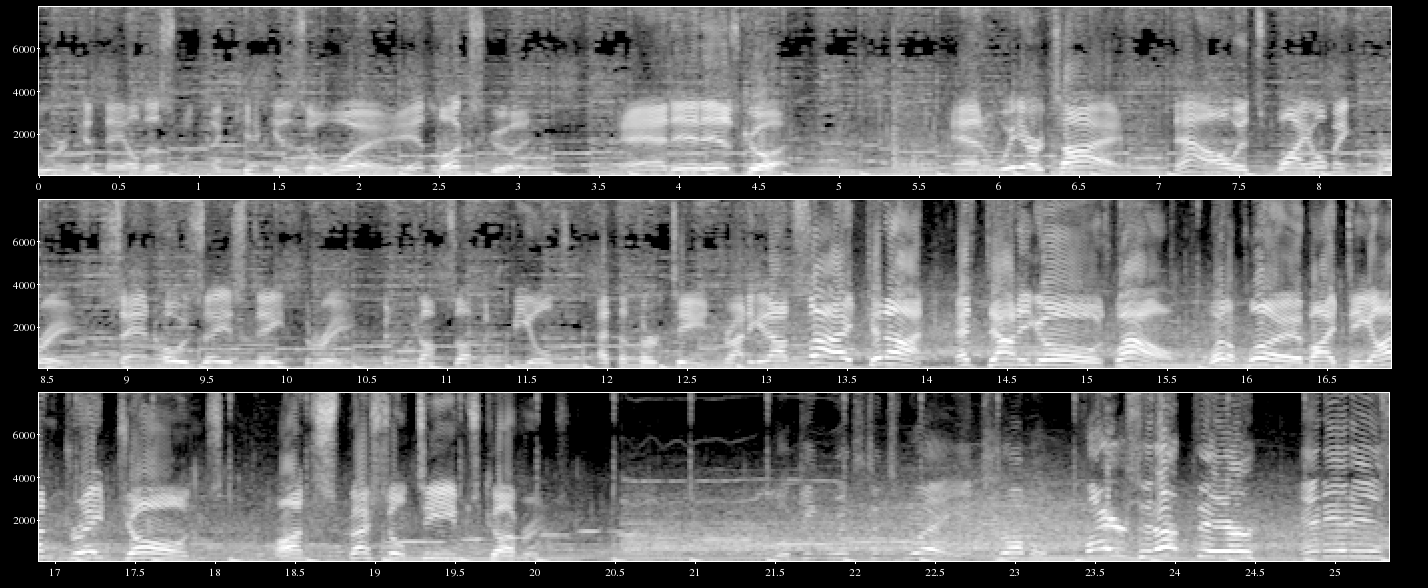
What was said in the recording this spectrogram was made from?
Stewart can nail this one. The kick is away. It looks good, and it is good. And we are tied. Now it's Wyoming 3, San Jose State 3. Comes up and fields at the 13. Trying to get outside, cannot, and down he goes. Wow, what a play by DeAndre Jones on special teams coverage. Looking Winston's way, in trouble. Fires it up there, and it is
